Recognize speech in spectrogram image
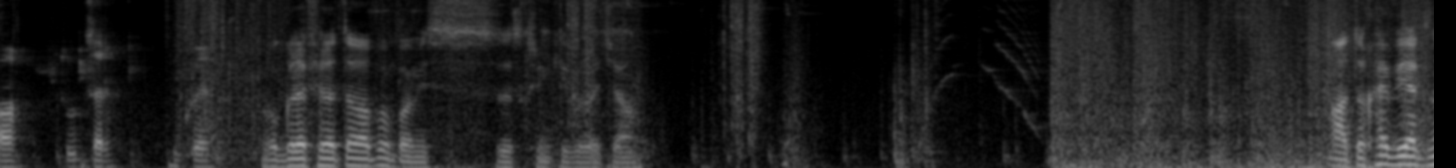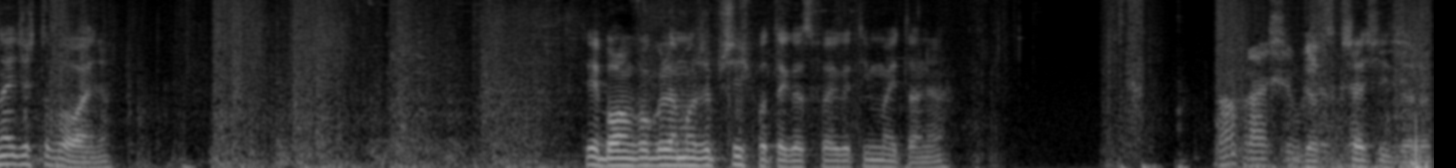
O, sztucer. Dziękuję. W ogóle fioletowa pompa mi z, ze skrzynki wyleciała. A, to heavy jak znajdziesz to wołaj, nie? Ty, bo on w ogóle może przyjść po tego swojego teammate'a, nie? Dobra, ja się Go muszę... wskrzesić zaraz.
